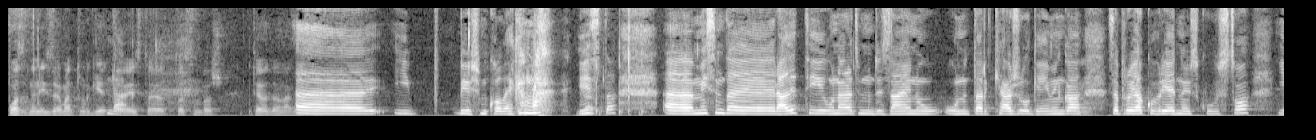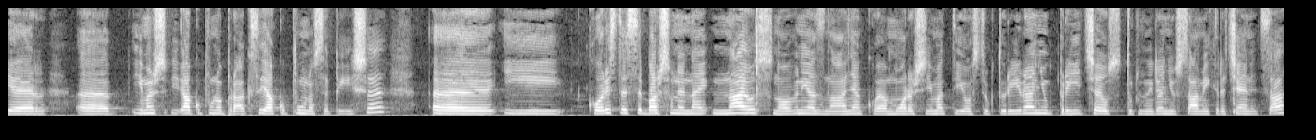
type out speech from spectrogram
pozadine iz dramaturgije, to je isto, to sam baš teo da naglasim. E, I bivšim kolegama isto. E, mislim da je raditi u narativnom dizajnu unutar casual gaminga zapravo jako vrijedno iskustvo jer e, imaš jako puno prakse, jako puno se piše e, i koriste se baš one naj, najosnovnija znanja koja moraš imati o strukturiranju priče, o strukturiranju samih rečenica.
